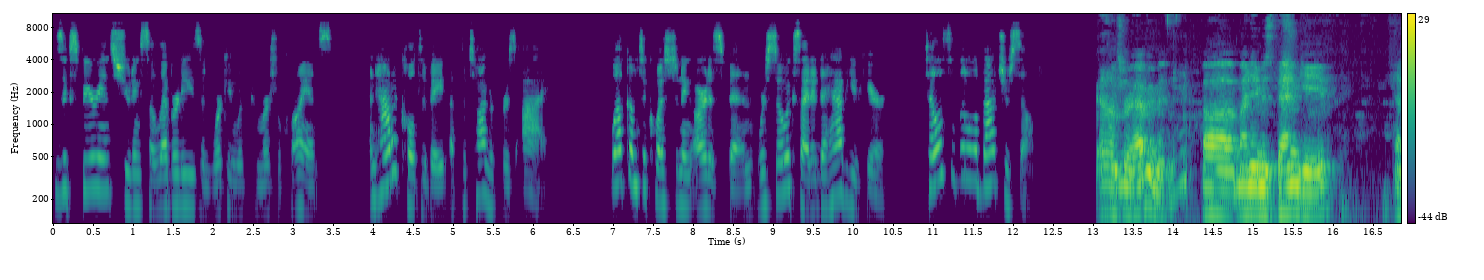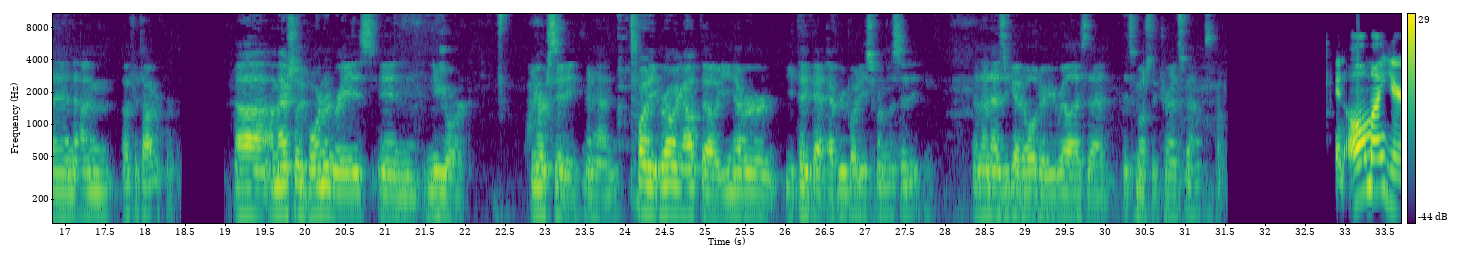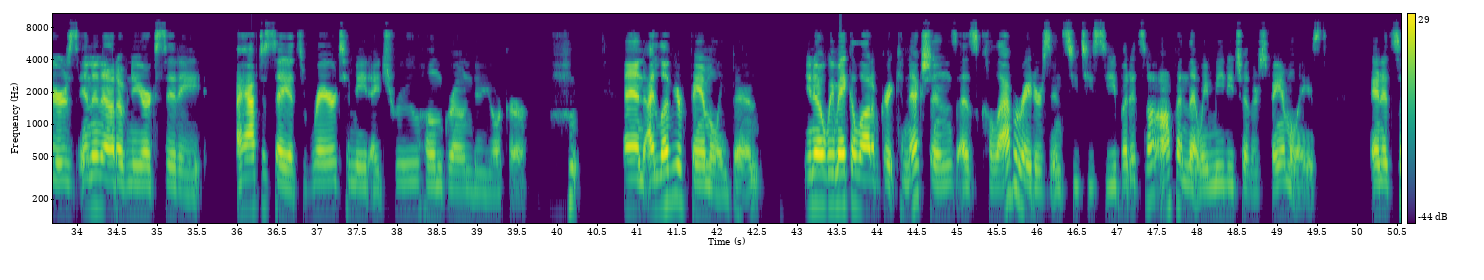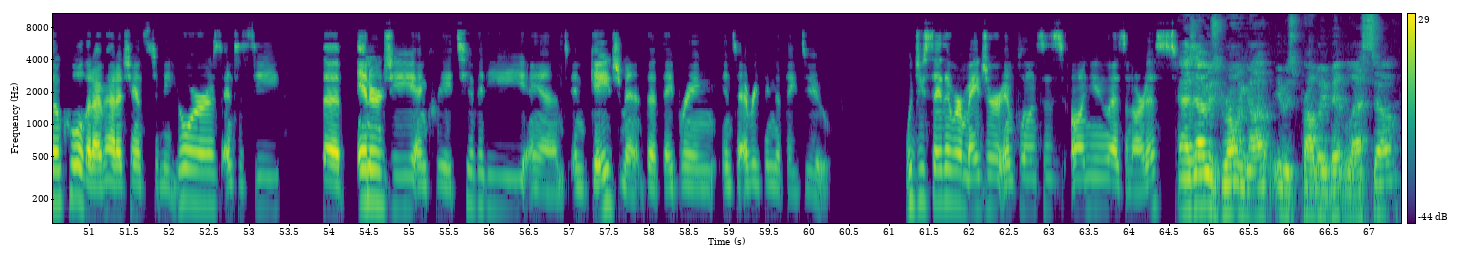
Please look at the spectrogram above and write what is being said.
his experience shooting celebrities and working with commercial clients, and how to cultivate a photographer's eye. Welcome to Questioning Artists, Ben. We're so excited to have you here. Tell us a little about yourself. Thanks for having me. Uh, my name is Ben Gabbe, and I'm a photographer. Uh, I'm actually born and raised in New York, New York City, Manhattan. It's funny growing up though. You never you think that everybody's from the city, and then as you get older, you realize that it's mostly transplants. In all my years in and out of New York City, I have to say it's rare to meet a true homegrown New Yorker. and I love your family, Ben. You know, we make a lot of great connections as collaborators in CTC, but it's not often that we meet each other's families. And it's so cool that I've had a chance to meet yours and to see the energy and creativity and engagement that they bring into everything that they do. Would you say they were major influences on you as an artist? As I was growing up, it was probably a bit less so.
